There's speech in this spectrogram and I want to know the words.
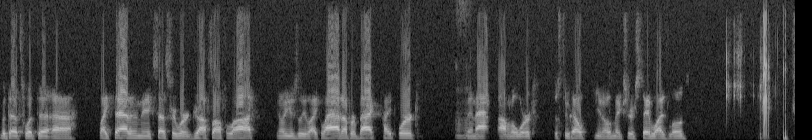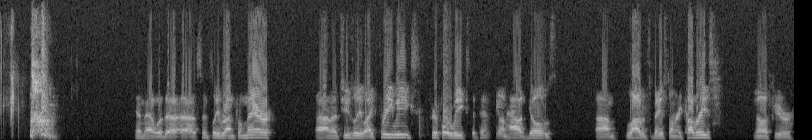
but that's what the, uh, like that, and the accessory work drops off a lot. You know, usually like lat, upper back type work, Mhm. then abdominal work, just to help you know make sure stabilize loads. and that would uh, uh, essentially run from there. Uh, that's usually like three weeks, three or four weeks, depending on how it goes. Um, a lot of it's based on recoveries. You know, if you're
